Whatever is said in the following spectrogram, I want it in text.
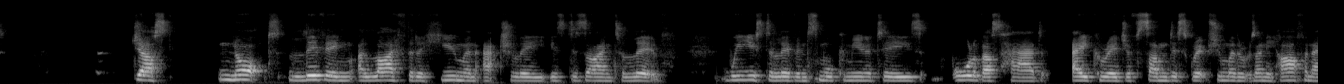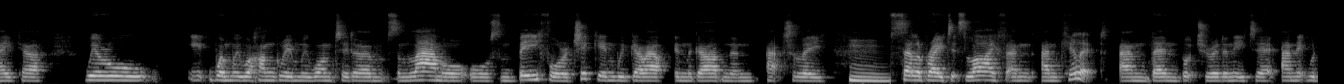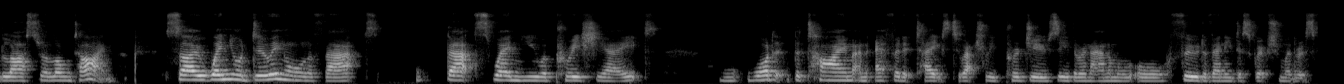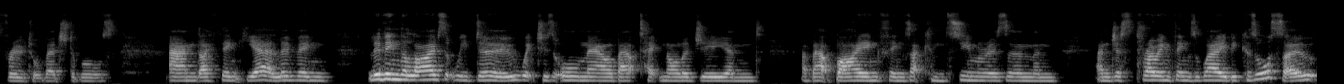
just not living a life that a human actually is designed to live. We used to live in small communities. All of us had acreage of some description, whether it was only half an acre. We we're all when we were hungry and we wanted um, some lamb or, or some beef or a chicken, we'd go out in the garden and actually mm. celebrate its life and, and kill it and then butcher it and eat it. And it would last for a long time. So when you're doing all of that, that's when you appreciate what the time and effort it takes to actually produce either an animal or food of any description, whether it's fruit or vegetables. And I think, yeah, living living the lives that we do, which is all now about technology and about buying things like consumerism and and just throwing things away because also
